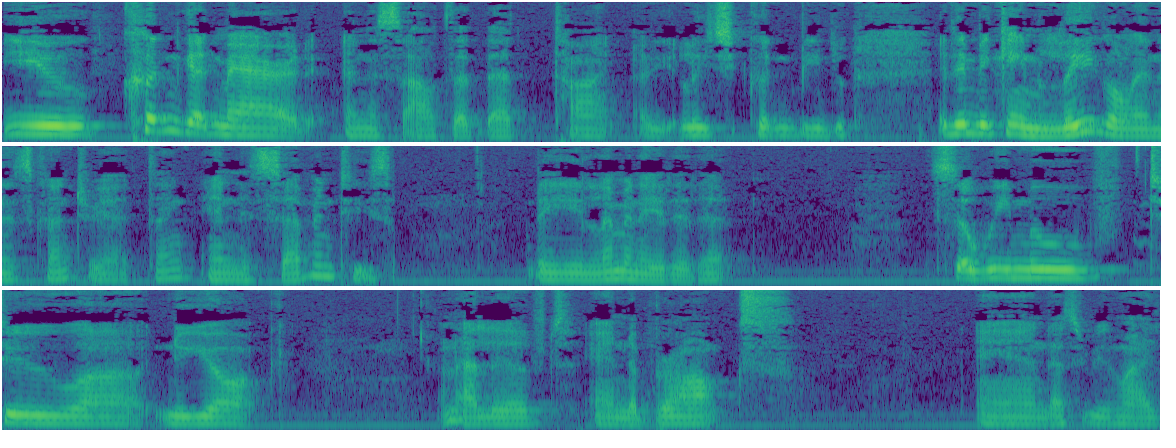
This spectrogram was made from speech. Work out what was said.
you couldn't get married in the South at that time. At least you couldn't be. It then became legal in this country, I think, in the 70s. They eliminated it. So we moved to uh, New York, and I lived in the Bronx. And that's the reason why I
